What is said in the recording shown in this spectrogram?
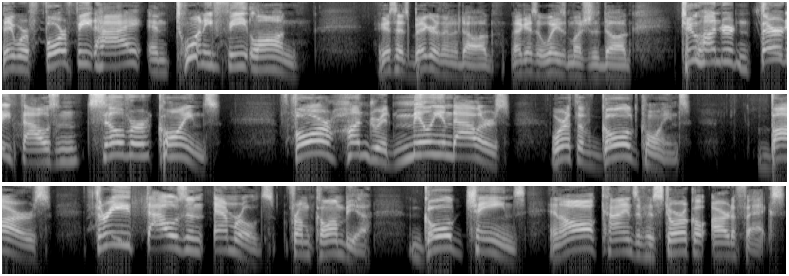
They were four feet high and 20 feet long. I guess that's bigger than a dog. I guess it weighs as much as a dog. 230,000 silver coins. $400 million worth of gold coins. Bars. 3,000 emeralds from Colombia. Gold chains and all kinds of historical artifacts.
